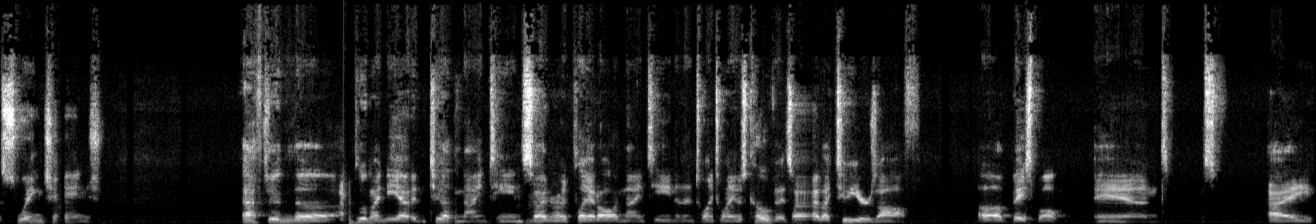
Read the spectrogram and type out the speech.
swing change after the I blew my knee out in 2019, so I didn't really play at all in 19, and then 2020 was COVID, so I had like two years off uh, baseball, and I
